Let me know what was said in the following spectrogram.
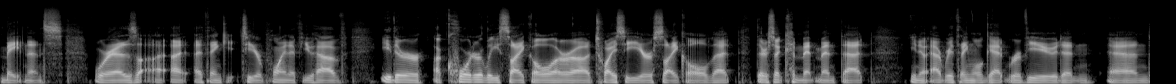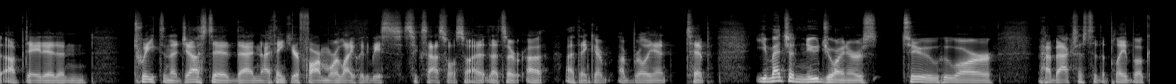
maintenance. Whereas I, I, think to your point, if you have either a quarterly cycle or a twice a year cycle, that there's a commitment that you know everything will get reviewed and and updated and tweaked and adjusted, then I think you're far more likely to be successful. So I, that's a, a I think a, a brilliant tip. You mentioned new joiners too, who are have access to the playbook.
